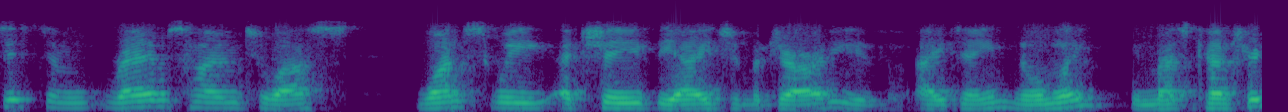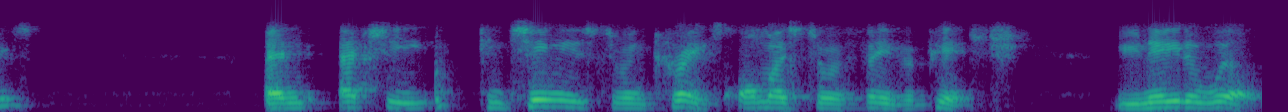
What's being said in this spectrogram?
system rams home to us once we achieve the age of majority of 18, normally in most countries, and actually continues to increase almost to a fever pitch. You need a will.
